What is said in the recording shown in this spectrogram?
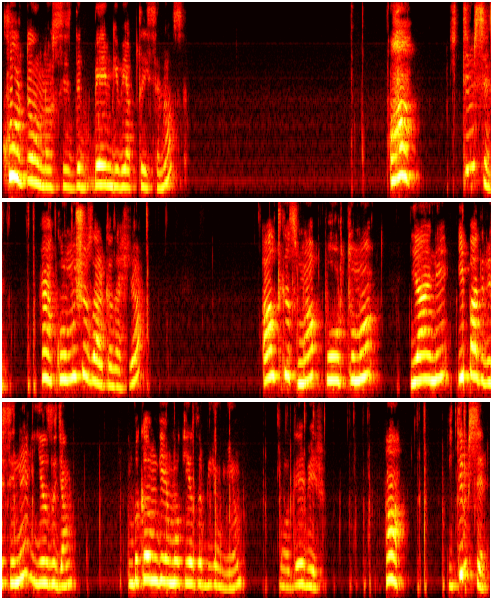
kurduğunuz siz de benim gibi yaptıysanız. Aha! Ciddi misin? Ha kurmuşuz arkadaşlar. Alt kısma portunu yani IP adresini yazacağım. Bakalım game yazabiliyor muyum? Mode 1. Ha! Ciddi misin?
